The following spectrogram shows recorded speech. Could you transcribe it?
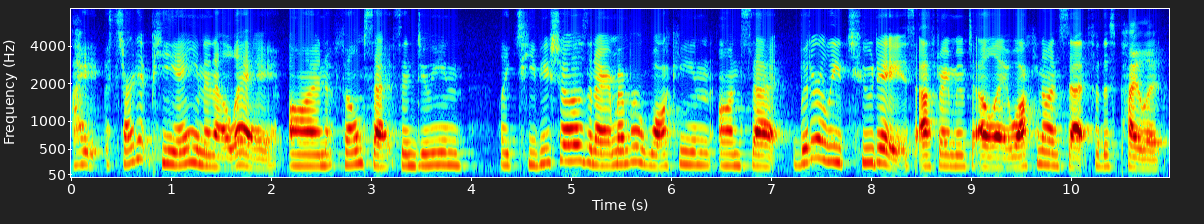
I started PAing in LA on film sets and doing like TV shows. And I remember walking on set literally two days after I moved to LA, walking on set for this pilot.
